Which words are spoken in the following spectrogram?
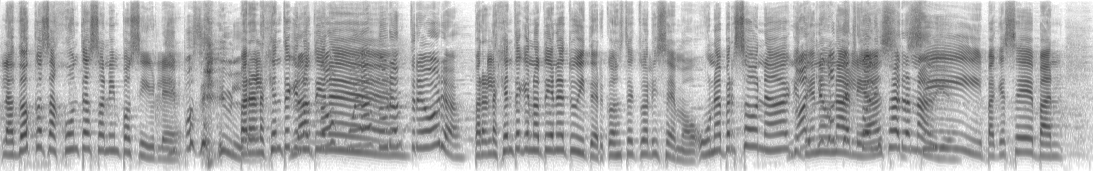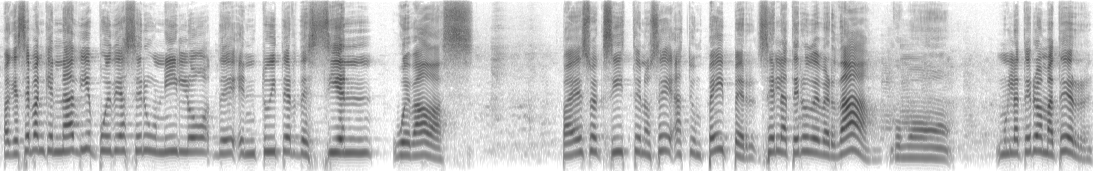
las dos cosas juntas son imposibles. Imposible. Para la gente que Las no tiene... dos weas duran tres horas. Para la gente que no tiene Twitter, contextualicemos. Una persona que No hay tiene que un alias. contextualizar a nadie. Sí, para que sepan. Para que sepan que nadie puede hacer un hilo de, en Twitter de 100 huevadas. Para eso existe, no sé, hazte un paper, sé latero de verdad, como un latero amateur.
